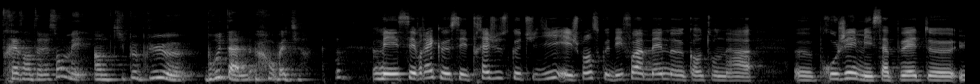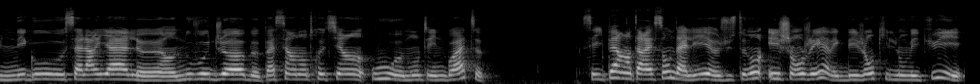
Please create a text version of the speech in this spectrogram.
très intéressants mais un petit peu plus euh, brutal on va dire. Mais c'est vrai que c'est très juste ce que tu dis. Et je pense que des fois même euh, quand on a projet, mais ça peut être euh, une négo salariale, euh, un nouveau job, passer un entretien ou monter une boîte. C'est hyper intéressant d'aller justement échanger avec des gens qui l'ont vécu et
